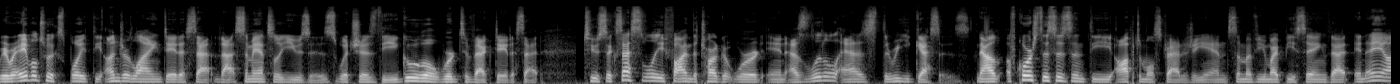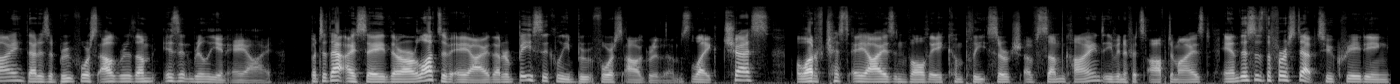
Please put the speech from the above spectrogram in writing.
We were able to exploit the underlying dataset that Semantle uses, which is the Google Word2Vec dataset, to successfully find the target word in as little as three guesses. Now, of course, this isn't the optimal strategy, and some of you might be saying that an AI that is a brute force algorithm isn't really an AI. But to that I say there are lots of AI that are basically brute force algorithms, like chess. A lot of chess AIs involve a complete search of some kind, even if it's optimized, and this is the first step to creating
